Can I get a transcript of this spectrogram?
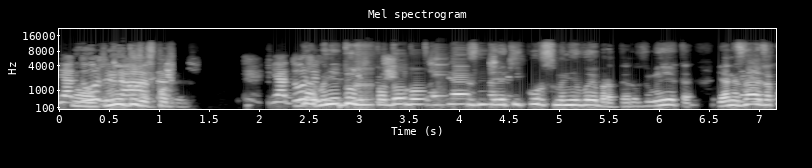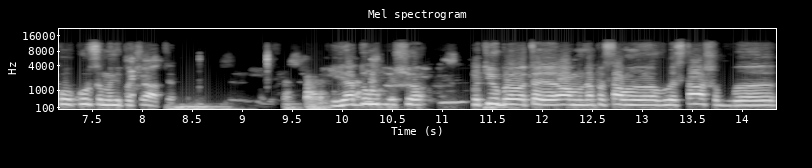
Я От, дуже мені рада. дуже сподобалося. Я дуже Да, мені дуже сподобалося. Я не знаю, який курс мені вибрати, розумієте? Я не знаю, з якого курсу мені почати. Я думаю, що хотів би, от я вам написав в листа, щоб е,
